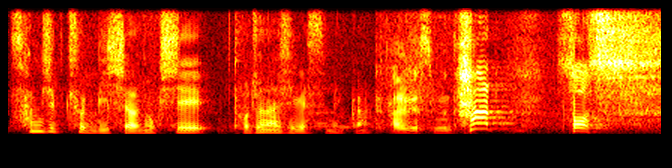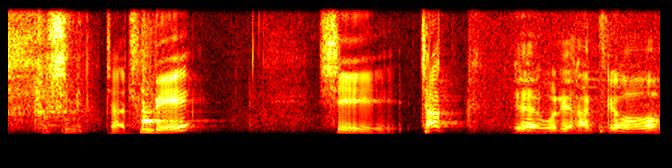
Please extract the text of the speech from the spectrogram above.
30초 미션 혹시 도전하시겠습니까? 알겠습니다. 핫 소스 좋습니다. 자, 준비. 시작. 예, 우리 학교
